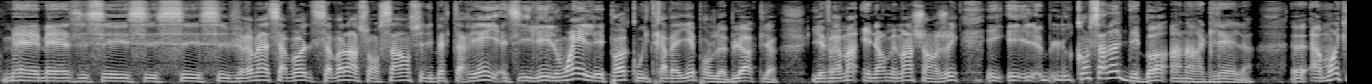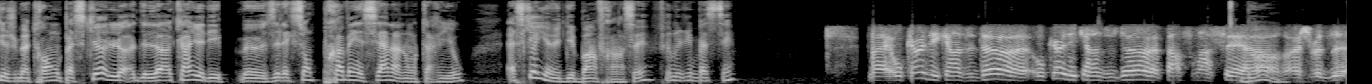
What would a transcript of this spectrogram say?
Mais, mais c'est vraiment, ça va, ça va dans son sens, libertarien. Il, est loin de l'époque où il travaillait pour le Bloc. Là. Il a vraiment énormément changé. Et, concernant le débat en anglais, euh, à moins que je me trompe, parce que là, quand il y a des euh, élections provinciales en Ontario, est-ce qu'il y a un débat en français, Frédéric Bastien? Ben, aucun des candidats, euh, aucun des candidats euh, parle français. Alors, euh, je veux dire,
